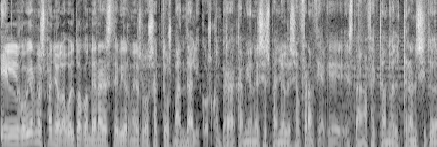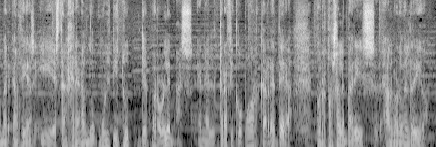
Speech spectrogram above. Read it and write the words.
El gobierno español ha vuelto a condenar este viernes los actos vandálicos contra camiones españoles en Francia que están afectando el tránsito de mercancías y están generando multitud de problemas en el tráfico por carretera. Corresponsal en París, Álvaro del Río.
